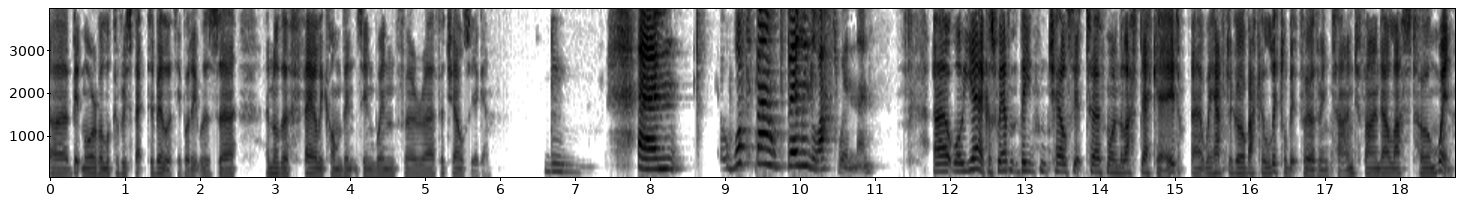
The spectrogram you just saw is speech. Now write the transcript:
uh, a bit more of a look of respectability. But it was uh, another fairly convincing win for uh, for Chelsea again. Boom. Um, what about Burnley's last win then? Uh, well, yeah, because we haven't beaten Chelsea at Turf Moor in the last decade. Uh, we have to go back a little bit further in time to find our last home win.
